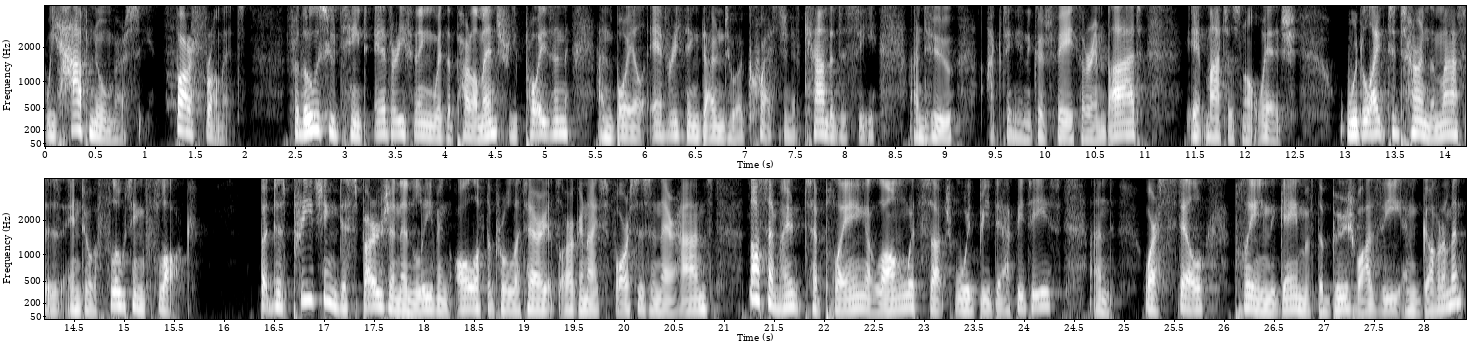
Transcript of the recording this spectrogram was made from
We have no mercy, far from it, for those who taint everything with the parliamentary poison and boil everything down to a question of candidacy, and who, acting in good faith or in bad, it matters not which, would like to turn the masses into a floating flock. But does preaching dispersion and leaving all of the proletariat's organised forces in their hands not amount to playing along with such would be deputies, and, worse still, playing the game of the bourgeoisie and government?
